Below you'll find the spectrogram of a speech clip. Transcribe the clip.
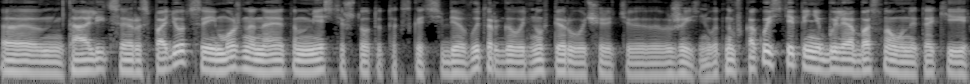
э, коалиция распадется и можно можно на этом месте что-то, так сказать, себе выторговать, ну, в первую очередь, э, жизнь. Вот ну, в какой степени были обоснованы такие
